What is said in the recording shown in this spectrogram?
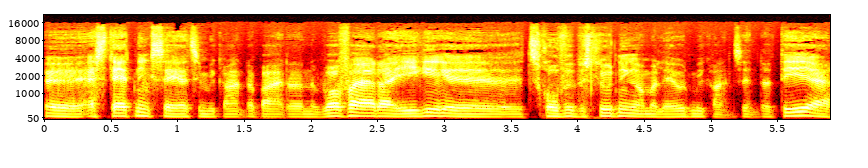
øh, erstatningssager til migrantarbejderne? Hvorfor er der ikke øh, truffet beslutning om at lave et migrantcenter? Det er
